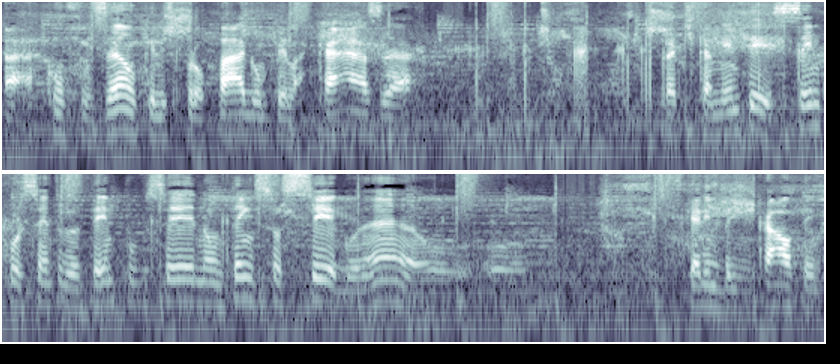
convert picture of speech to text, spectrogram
a confusão que eles propagam pela casa, praticamente 100% do tempo você não tem sossego, né? O, o, eles querem brincar o tempo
